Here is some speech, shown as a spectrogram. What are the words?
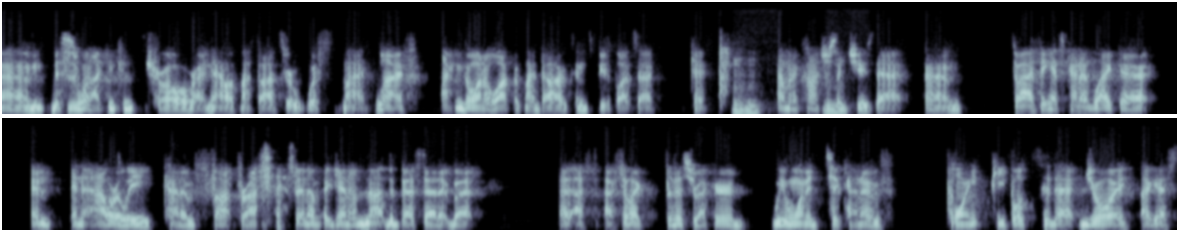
um, this is what I can control right now with my thoughts or with my life. I can go on a walk with my dogs and it's beautiful outside. Okay. Mm-hmm. I'm going to consciously choose that. Um, so I think it's kind of like a, an, an hourly kind of thought process. And I'm, again, I'm not the best at it, but I, I, I feel like for this record, we wanted to kind of point people to that joy, I guess,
